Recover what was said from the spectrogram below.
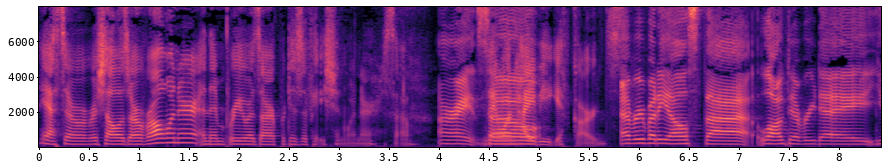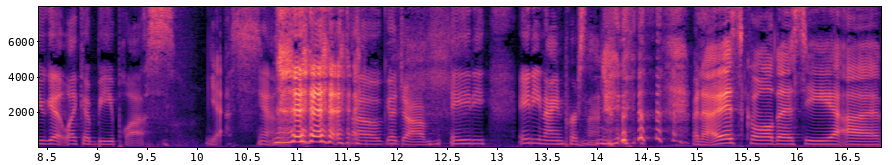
yeah, so Rochelle was our overall winner, and then Bree was our participation winner. So All right. So they won Hy-Vee gift cards. everybody else that logged every day, you get like a B plus. Yes. Yeah. oh, good job. 80, 89%. But no, it's cool to see. Uh,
